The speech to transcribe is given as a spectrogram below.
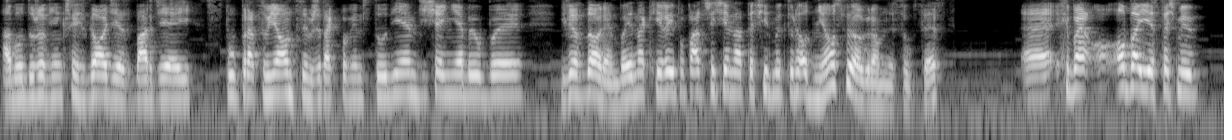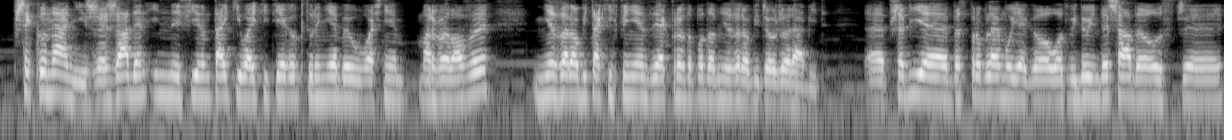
albo dużo większej zgodzie z bardziej współpracującym, że tak powiem, studiem, dzisiaj nie byłby gwiazdorem, bo jednak jeżeli popatrzy się na te filmy, które odniosły ogromny sukces, e, chyba obaj jesteśmy przekonani, że żaden inny film Taiki Waititiego, który nie był właśnie Marvelowy, nie zarobi takich pieniędzy, jak prawdopodobnie zarobi Jojo Rabbit. E, przebije bez problemu jego What We Do in the Shadows, czy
